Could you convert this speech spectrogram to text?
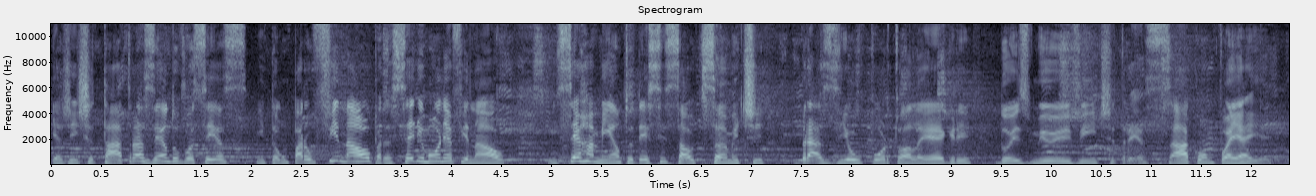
e a gente está trazendo vocês então para o final, para a cerimônia final, encerramento desse Salt Summit Brasil Porto Alegre 2023. Acompanha aí.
